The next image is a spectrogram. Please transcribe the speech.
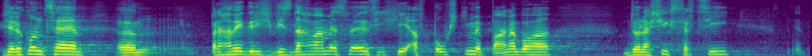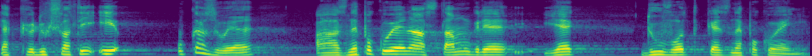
Že dokonce ehm, právě když vyznáváme své hříchy a vpouštíme Pána Boha do našich srdcí, tak Duch Svatý i ukazuje a znepokuje nás tam, kde je důvod ke znepokojení.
